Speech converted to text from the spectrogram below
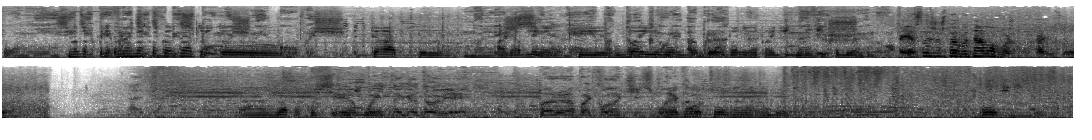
Ну, унизить вот и ну, превратить в насколько знаете, беспомощный что- овощ. Спецпират, э, Но лишь ограбление, ты в боевом боевом обратно не пройдешь на вершину. А я слышу, что в одного можно проходить его. А, два проходят Всем быть наготове. Пора покончить с У одного Блэквуд. сложно, наверное, будет. Очень сложно.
